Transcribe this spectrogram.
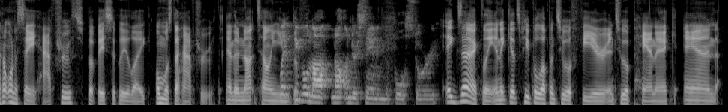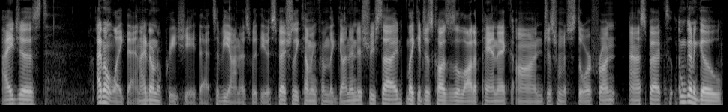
I don't want to say half truths, but basically like almost a half truth, and they're not telling you like people not not understanding the full story. Exactly, and it gets people up into a fear, into a panic, and I just. I don't like that, and I don't appreciate that, to be honest with you, especially coming from the gun industry side. Like, it just causes a lot of panic on just from a storefront aspect. I'm going to go,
